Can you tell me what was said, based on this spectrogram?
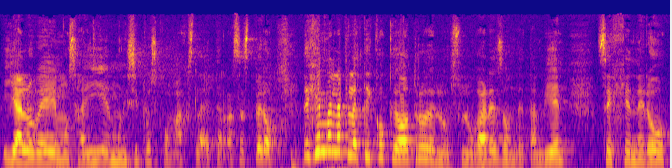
y ya lo vemos ahí en municipios como Axla de Terrazas. Pero déjenme le platico que otro de los lugares donde también se generó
